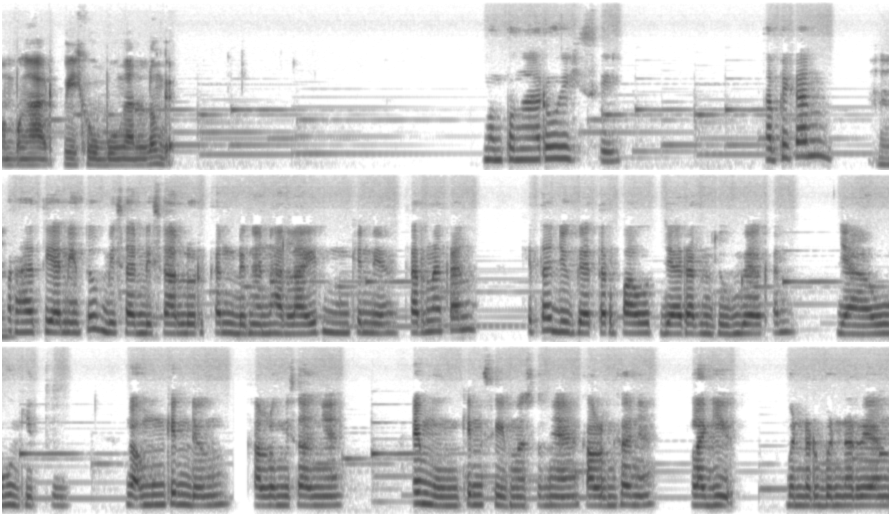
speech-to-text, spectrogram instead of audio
Mempengaruhi hubungan lo nggak? mempengaruhi sih tapi kan Hmm. perhatian itu bisa disalurkan dengan hal lain mungkin ya karena kan kita juga terpaut jarak juga kan jauh gitu nggak mungkin dong kalau misalnya eh mungkin sih maksudnya kalau misalnya lagi bener-bener yang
